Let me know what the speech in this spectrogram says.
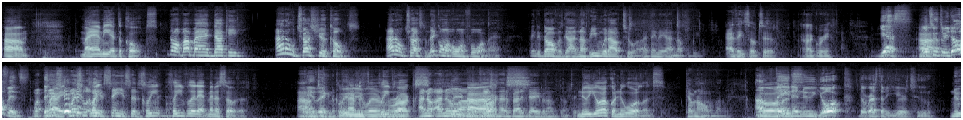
Um, Miami at the Colts. No, my man Ducky, I don't trust your Colts. I don't trust them. They're going 0 4, man. I think the Dolphins got enough, even without Tua. I think they got enough to beat. them. I think so too. I agree. Yes. One, Uh, two, three Dolphins. Wentz, right. Wentz look like a senior citizen. Cle- right. Cleveland at Minnesota. I'm Cleveland. taking the Browns. Cleveland, Cleveland. rocks. I know, I know. Uh, Cleveland Cousins rocks. had a better day, but I'm, I'm taking New York or New Orleans? Kevin Holland, by the way. I'm Orleans. fading New York the rest of the year too. New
